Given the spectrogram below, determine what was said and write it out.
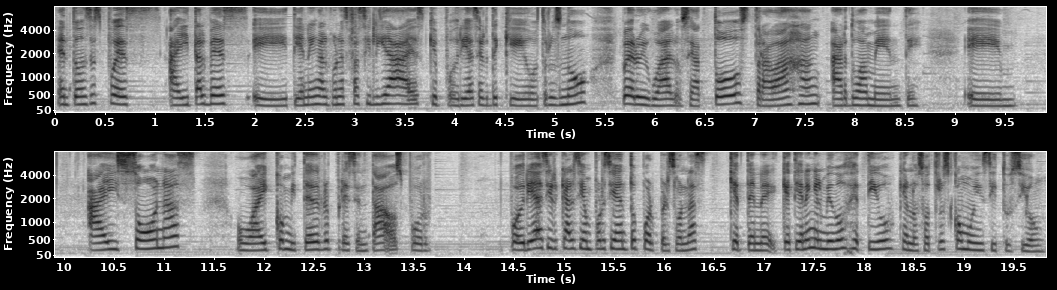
Entonces, pues ahí tal vez eh, tienen algunas facilidades que podría ser de que otros no, pero igual, o sea, todos trabajan arduamente. Eh, hay zonas o hay comités representados por podría decir que al 100% por personas que, tienen el mismo objetivo que nosotros como institución,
